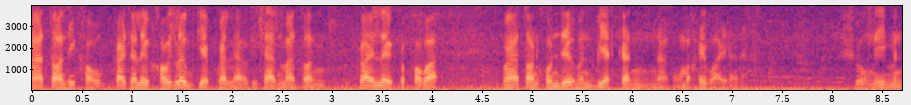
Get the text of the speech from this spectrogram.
มาตอนที่เขาใกล้จะเลิกเขาเริ่มเก็บกันแล้วพี่ชาติมาตอนใกล้เลิกก็เพราะว่ามาตอนคนเยอะมันเบียดกันหนักไม่ค่อยไหวนะช่วงนี้มัน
